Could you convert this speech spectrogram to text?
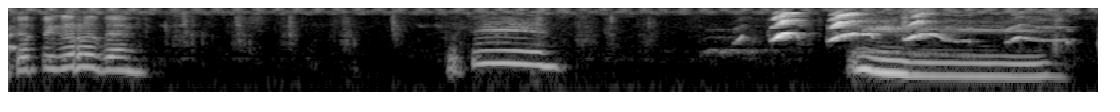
Ito tigaro din. Katin. Eh.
